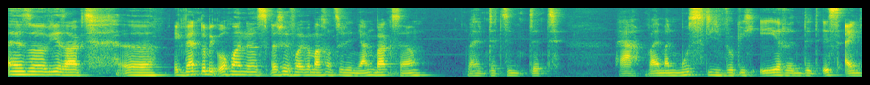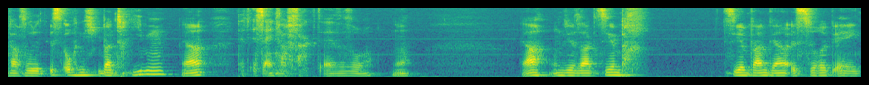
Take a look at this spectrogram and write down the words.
also wie gesagt, äh, ich werde glaube ich auch mal eine Special-Folge machen zu den Young Bucks, ja. Weil das sind, das, ja, weil man muss die wirklich ehren. Das ist einfach so. Das ist auch nicht übertrieben, ja. Das ist einfach Fakt, also so, ne. Ja, und wie gesagt, CM Punk CM Punk ja, ist zurück, ey,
